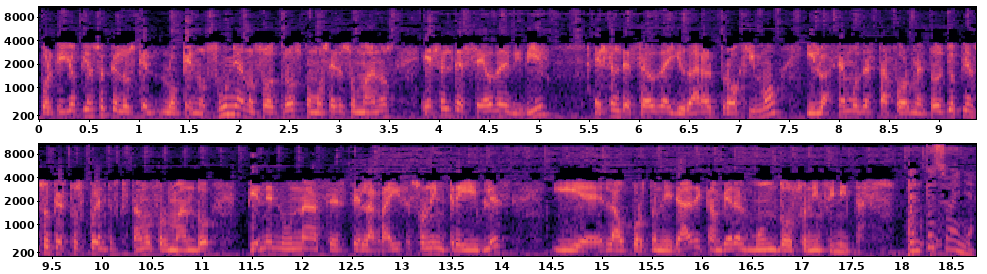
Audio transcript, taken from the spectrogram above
porque yo pienso que, los que lo que nos une a nosotros como seres humanos es el deseo de vivir, es el deseo de ayudar al prójimo y lo hacemos de esta forma. Entonces yo pienso que estos puentes que estamos formando tienen unas, este, las raíces son increíbles y eh, la oportunidad de cambiar el mundo son infinitas. ¿Con qué sueña?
